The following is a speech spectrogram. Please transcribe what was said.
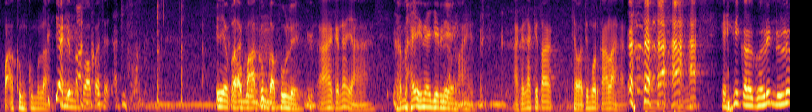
Pak Agung Gumelar Ketua PSSI. aduh Iya Pak Pak Agung. Pak Agung nggak boleh akhirnya ya main akhirnya. nggak main akhirnya kita Jawa Timur kalah kan ini kalau golin dulu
